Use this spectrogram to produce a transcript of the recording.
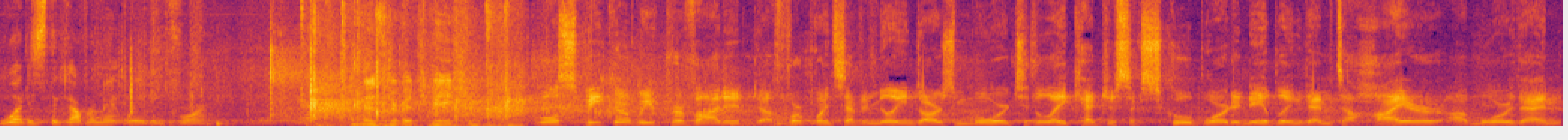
What is the government waiting for? Minister of Education. Well, Speaker, we've provided uh, $4.7 million more to the Lakehead District School Board, enabling them to hire uh, more than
